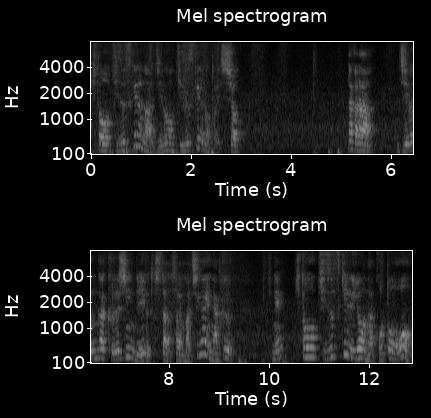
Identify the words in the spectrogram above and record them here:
人を傷つけるのは自分を傷つけるのと一緒。だから自分が苦しんでいるとしたらそれは間違いなく、ね、人を傷つけるようなことを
